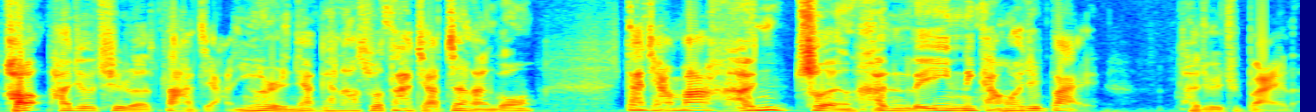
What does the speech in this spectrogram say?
好，他就去了大甲，因为人家跟他说大甲镇南宫，大甲妈很准很灵，你赶快去拜。他就去拜了，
